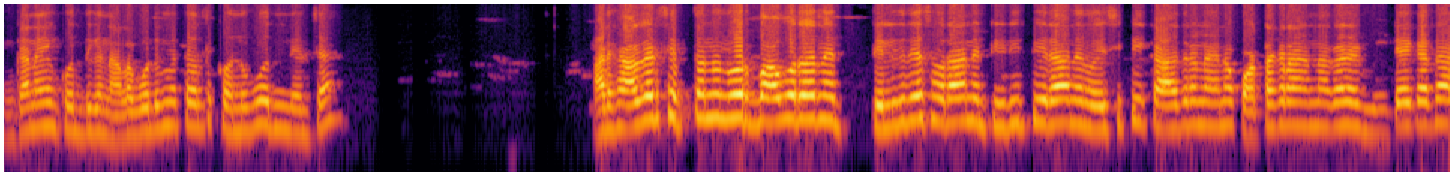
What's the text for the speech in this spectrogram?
ఇంకా నేను కొద్దిగా నలగొడ్డు మీద వెళ్తే కనుపోతుంది తెలుసా? ఆడికి ఆల్రెడీ చెప్తాను నువ్వు బాబురా నేను తెలుగుదేశం రా నేను టీడీపీ రా నేను వైసీపీ కాదురా నాయన కొట్టకరా అన్నా కానీ వింటే కదా.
